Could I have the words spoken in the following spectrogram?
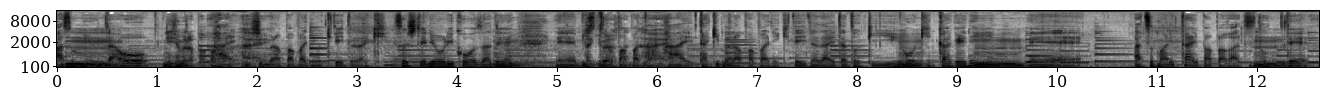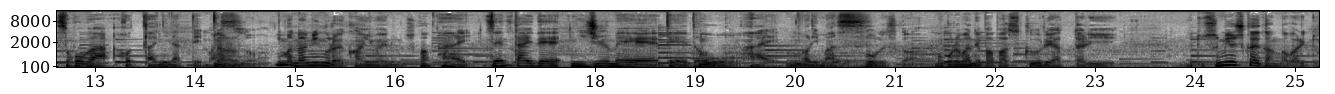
遊び歌を、うん、西村パパ、はい、はい、西村パパにも来ていただきそして料理講座で、うん、えー、ビストロパパで、はい、はい、滝村パパに来ていただいた時をきっかけに、うん、えー集まりたいパパが集って、うん、そこが発端になっています。なるほど。今何人ぐらい会員はいるんですか？はい、全体で20名程度はい、おります。そうですか。まあこれまでパパスクールやったり、えっと、住吉会館が割と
